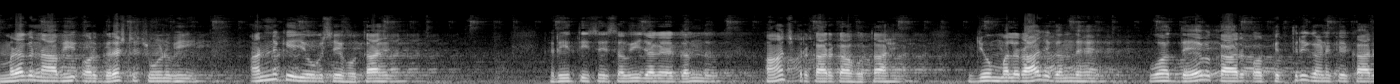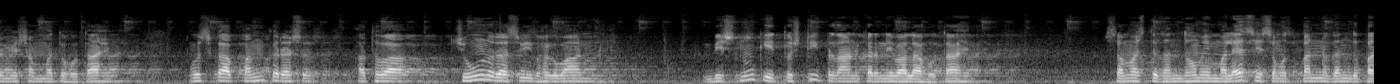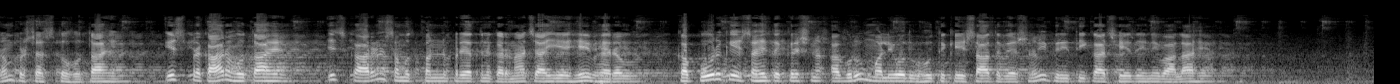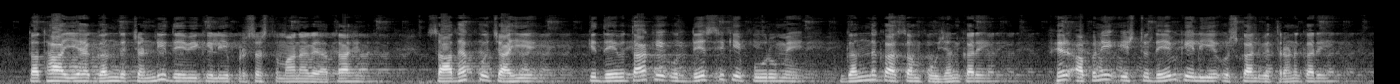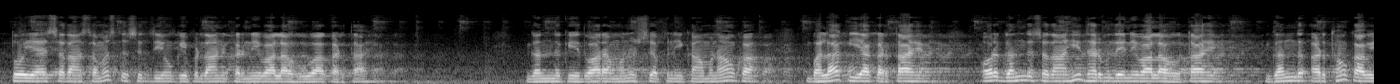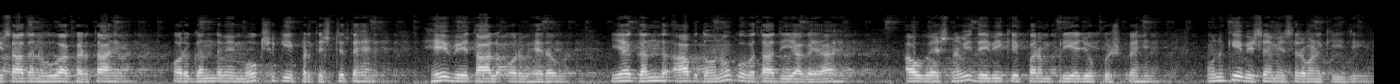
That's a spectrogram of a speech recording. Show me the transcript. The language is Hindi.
मृग नाभि और ग्रस्त चूर्ण भी अन्न के योग से होता है। रीति से सभी जगह गंध पाँच प्रकार का होता है। जो मलराज गंध है, वह देवकार और पितृगण के कार्य में सम्मत होता है। उसका पंख रस अथवा चूर्ण रस भी भगवान विष्णु की तुष्टि प्रदान करने वाला होता है। समस्त गंधों में मलय से समुत्पन्न गंध परम प्रशस्त होता है। इस प्रकार होता है। इस कारण समुत्पन्न प्रयत्न करना चाहिए। हे भैरव, कपूर के सहित कृष्ण अगुरु मलयोद्भूत के साथ वैष्णवी प्रीति का छेद देने वाला है। तथा यह गंध चंडी देवी के लिए प्रशस्त माना जाता है। साधक को चाहिए कि देवता के उद्देश्य के पूर्व में गंध का संपूजन करे, फिर अपने इष्ट देव के लिए उसका वितरण करे तो यह सदा समस्त सिद्धियों के प्रदान करने वाला हुआ करता है। गंध के द्वारा मनुष्य अपनी कामनाओं का भला किया करता है और गंध सदा ही धर्म देने वाला होता है। गंध अर्थों का भी साधन हुआ करता है और गंध में मोक्ष की प्रतिष्ठित है। हे वेताल और भैरव यह गंध आप दोनों को बता दिया गया है। अब वैष्णवी देवी के परम प्रिय जो पुष्प हैं, उनके विषय में श्रवण कीजिए।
